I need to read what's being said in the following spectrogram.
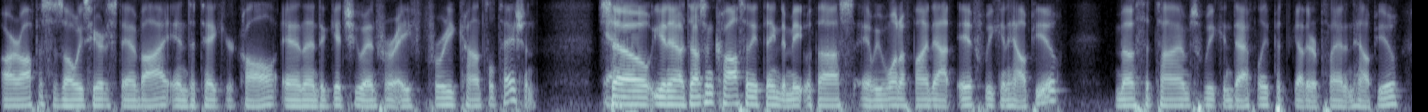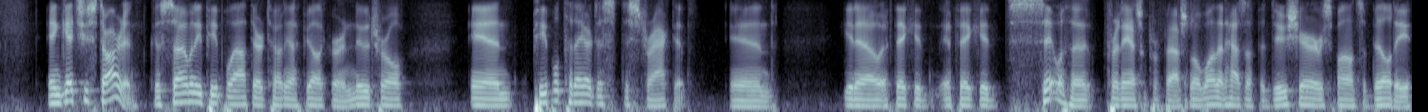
our office is always here to stand by and to take your call and then to get you in for a free consultation. Yeah. So, you know, it doesn't cost anything to meet with us, and we want to find out if we can help you. Most of the times, we can definitely put together a plan and help you and get you started. Because so many people out there, Tony, I feel like are in neutral, and people today are just distracted. And you know, if they could, if they could sit with a financial professional, one that has a fiduciary responsibility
